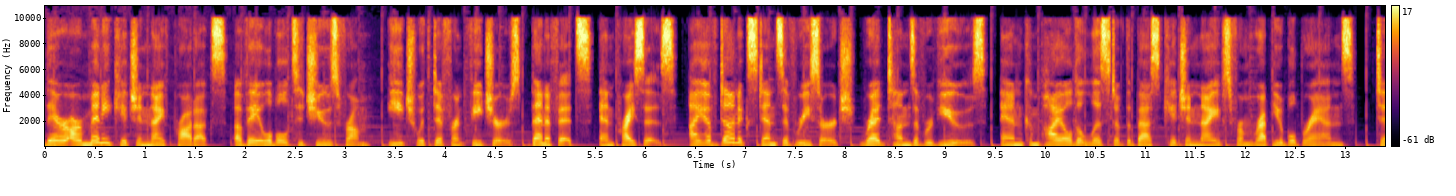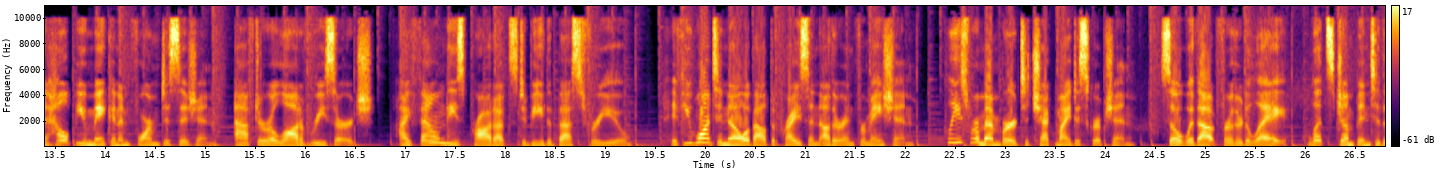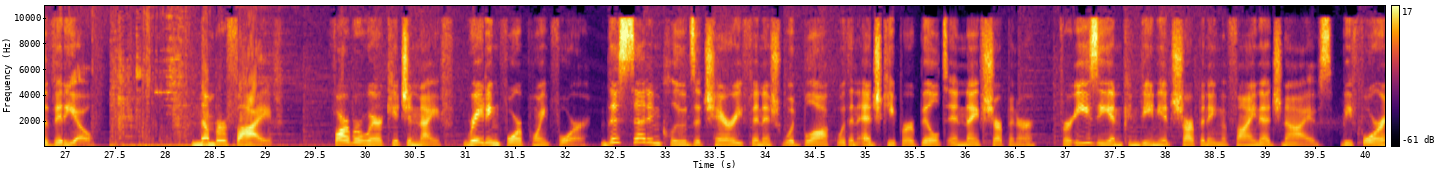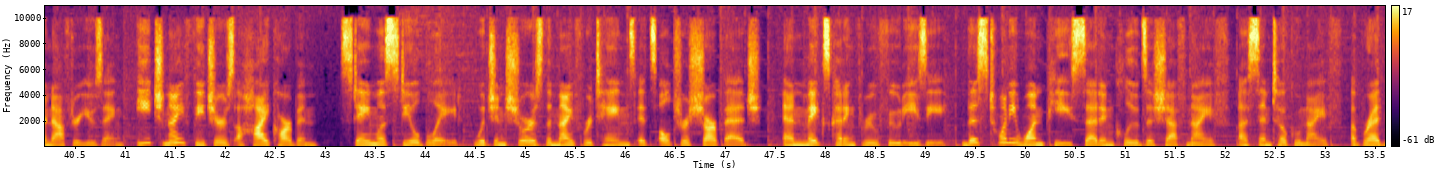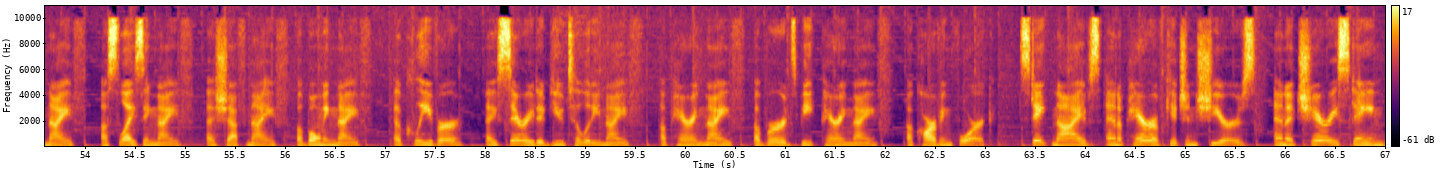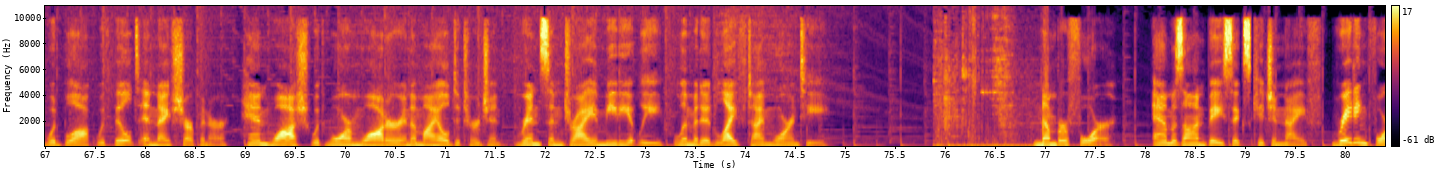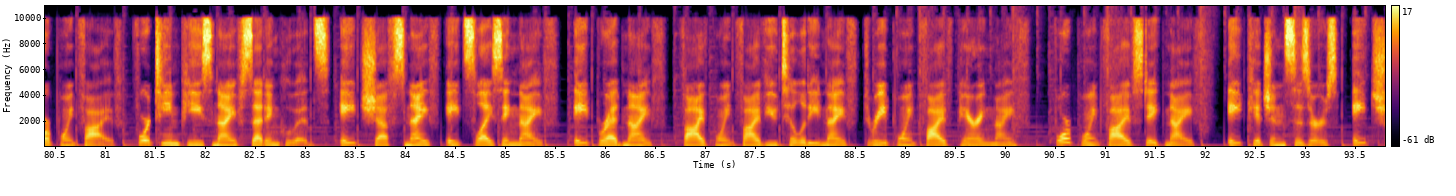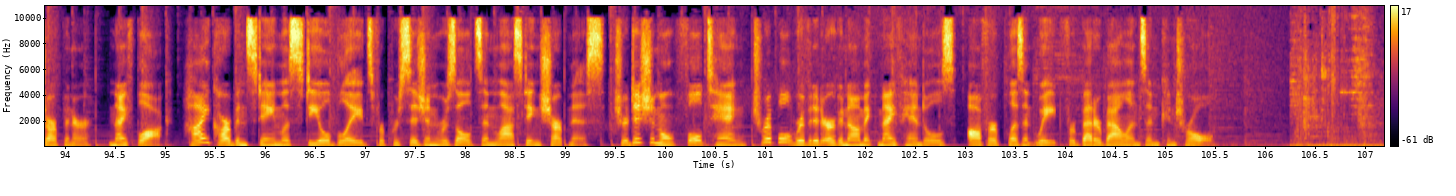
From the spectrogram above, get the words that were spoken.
There are many kitchen knife products available to choose from, each with different features, benefits, and prices. I have done extensive research, read tons of reviews, and compiled a list of the best kitchen knives from reputable brands to help you make an informed decision. After a lot of research, I found these products to be the best for you. If you want to know about the price and other information, please remember to check my description. So without further delay, let's jump into the video. Number 5. Farberware Kitchen Knife, rating 4.4. This set includes a cherry finish wood block with an edgekeeper built-in knife sharpener, for easy and convenient sharpening of fine edge knives, before and after using. Each knife features a high carbon, stainless steel blade, which ensures the knife retains its ultra-sharp edge and makes cutting through food easy. This 21-piece set includes a chef knife, a santoku knife, a bread knife, a slicing knife, a chef knife, a boning knife, a cleaver, a serrated utility knife, a paring knife, a bird's beak paring knife, a carving fork, steak knives, and a pair of kitchen shears, and a cherry-stained wood block with built-in knife sharpener. Hand wash with warm water and a mild detergent. Rinse and dry immediately. Limited lifetime warranty. Number 4. Amazon Basics Kitchen Knife. Rating 4.5. 14-piece knife set includes 8 chef's knife, 8 slicing knife, 8 bread knife, 5.5 utility knife, 3.5 paring knife, 4.5 steak knife, 8 kitchen scissors, 8 sharpener, knife block, high carbon stainless steel blades for precision results and lasting sharpness. Traditional, full tang, triple riveted ergonomic knife handles offer pleasant weight for better balance and control.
